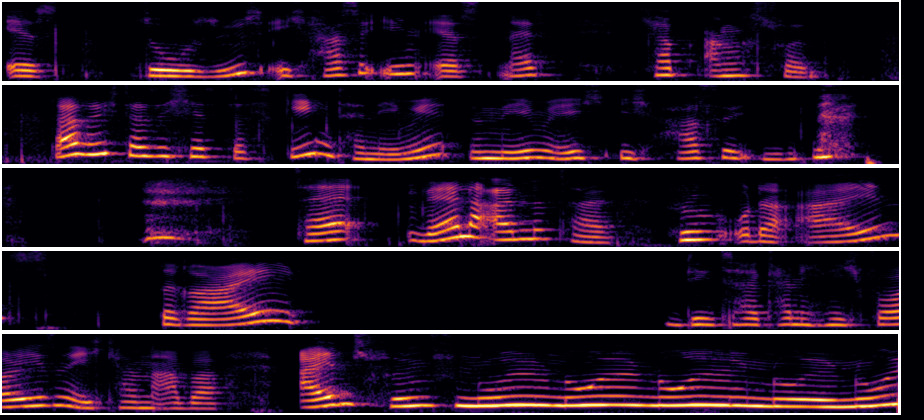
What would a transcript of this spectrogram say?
Er ist so süß. Ich hasse ihn. Er ist nett. Ich habe Angst vor ihm. Dadurch, dass ich jetzt das Gegenteil nehme, nehme ich, ich hasse ihn. Wähle eine Zahl. 5 oder 1, 3. Die Zahl kann ich nicht vorlesen. Ich kann aber 1, 5, 0, 0, 0, 0, 0,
